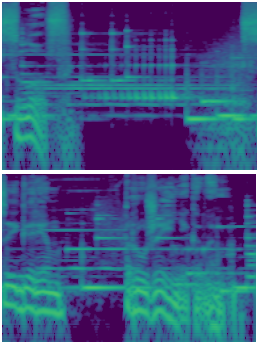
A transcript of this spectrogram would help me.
слов» с Игорем Ружейниковым.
